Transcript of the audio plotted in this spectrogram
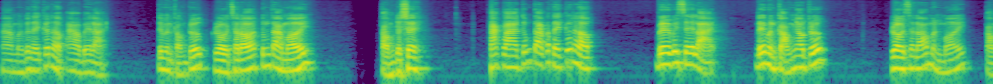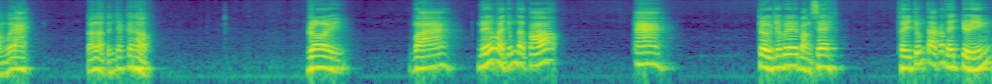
À, mình có thể kết hợp A và B lại. Để mình cộng trước. Rồi sau đó chúng ta mới cộng cho C. Hoặc là chúng ta có thể kết hợp B với C lại để mình cộng nhau trước. Rồi sau đó mình mới cộng với A. Đó là tính chất kết hợp. Rồi và nếu mà chúng ta có A trừ cho B bằng C thì chúng ta có thể chuyển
